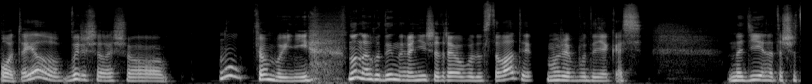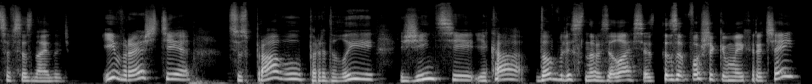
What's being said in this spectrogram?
От а я вирішила, що. Ну, чому ви ні? Ну, на годину раніше треба буде вставати. Може, буде якась надія на те, що це все знайдуть. І врешті цю справу передали жінці, яка доблісно взялася за пошуки моїх речей.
